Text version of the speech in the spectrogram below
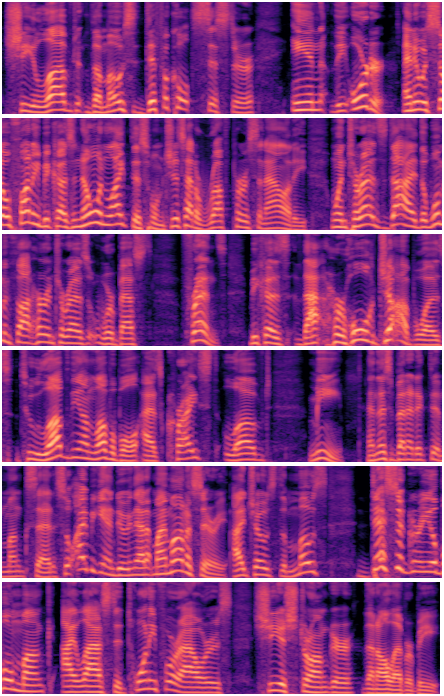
she loved the most difficult sister in the order. And it was so funny because no one liked this woman. She just had a rough personality. When Therese died, the woman thought her and Therese were best friends because that her whole job was to love the unlovable as Christ loved me. And this Benedictine monk said, So I began doing that at my monastery. I chose the most disagreeable monk. I lasted 24 hours. She is stronger than I'll ever be.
